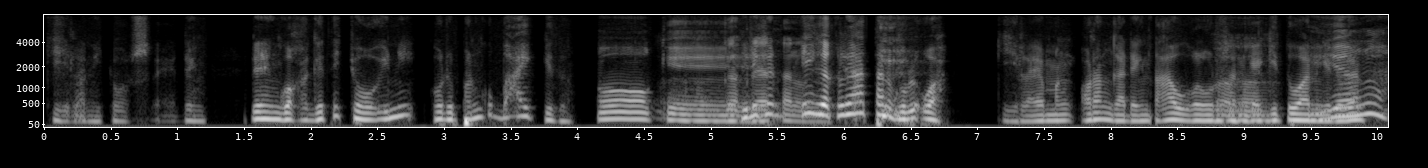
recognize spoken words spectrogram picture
gila nih cowok sedeng dan yang gue kagetnya cowok ini kalau depan gue baik gitu Oke. Nggak jadi kan iya loh. nggak kelihatan gue bilang wah gila emang orang nggak ada yang tahu kalau urusan Heeh. kayak gituan gitu kan Iyalah.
